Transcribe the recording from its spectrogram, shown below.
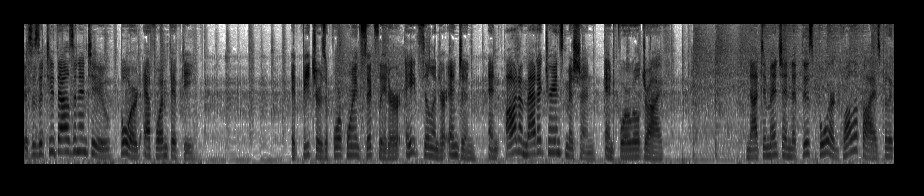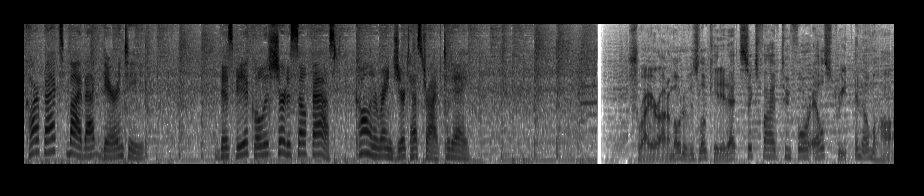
This is a 2002 Ford F-150. It features a 4.6-liter eight-cylinder engine, an automatic transmission, and four-wheel drive. Not to mention that this Ford qualifies for the Carfax buyback guarantee. This vehicle is sure to sell fast. Call and arrange your test drive today. Schrier Automotive is located at 6524 L Street in Omaha.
